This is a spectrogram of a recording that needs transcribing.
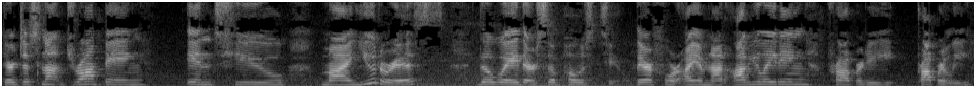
They're just not dropping into my uterus the way they're supposed to. Therefore, I am not ovulating property, properly.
